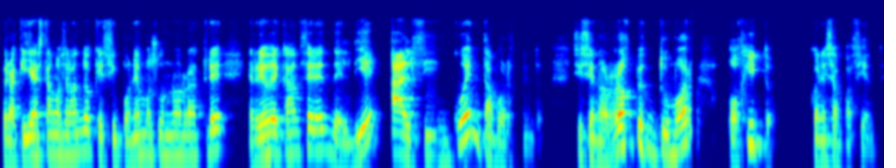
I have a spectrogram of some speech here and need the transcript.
Pero aquí ya estamos hablando que si ponemos un ORAT3, el riesgo de cáncer es del 10 al 50%. Si se nos rompe un tumor, ojito con esa paciente.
